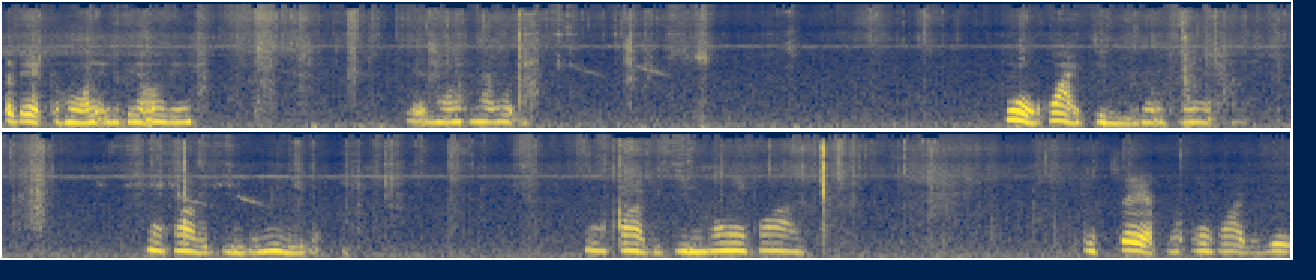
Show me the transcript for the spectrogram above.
ตะเด็ดกับหอนอีกพี่น้องเอาเลยเด็ดหอนขนาดนี้โอ้ควายกินพี่น้องข้งนอกโอ้ควายไปกินก็นี่อยู่ดอกโอ้ควายไปกินเพราะโอ้ควาย นะโอ้ย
